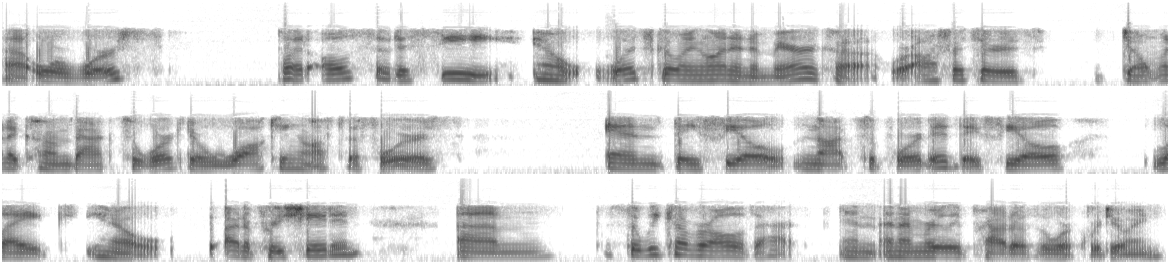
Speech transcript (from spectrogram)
uh, or worse but also to see, you know, what's going on in America where officers don't want to come back to work. They're walking off the force and they feel not supported. They feel like, you know, unappreciated. Um, so we cover all of that. And, and I'm really proud of the work we're doing.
